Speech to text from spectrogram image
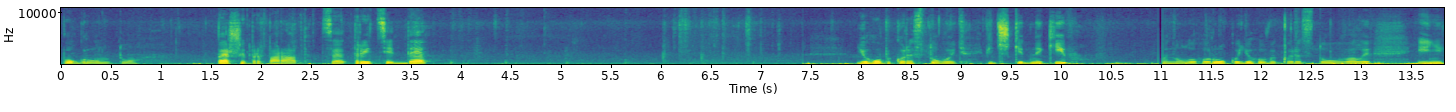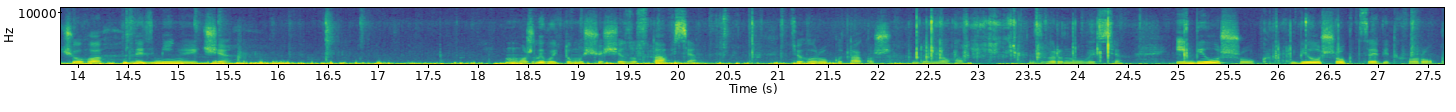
по ґрунту. Перший препарат це 30D. Його використовують від шкідників. Минулого року його використовували і нічого не змінюючи. Можливо, й тому, що ще зостався. Цього року також до нього звернулися. І біошок. Біошок це від хвороб.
